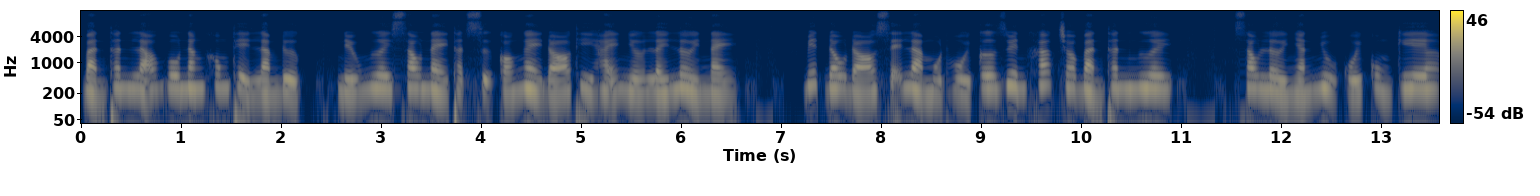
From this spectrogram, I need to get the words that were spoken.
Bản thân lão vô năng không thể làm được, nếu ngươi sau này thật sự có ngày đó thì hãy nhớ lấy lời này. Biết đâu đó sẽ là một hồi cơ duyên khác cho bản thân ngươi. Sau lời nhắn nhủ cuối cùng kia,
